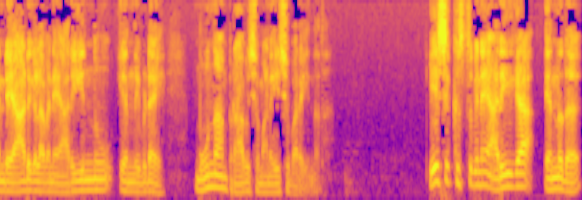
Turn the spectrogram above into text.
തന്റെ ആടുകൾ അവനെ അറിയുന്നു എന്നിവിടെ മൂന്നാം പ്രാവശ്യമാണ് യേശു പറയുന്നത്. യേശുക്രിസ്തുവിനെ അറിയുക എന്നത്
